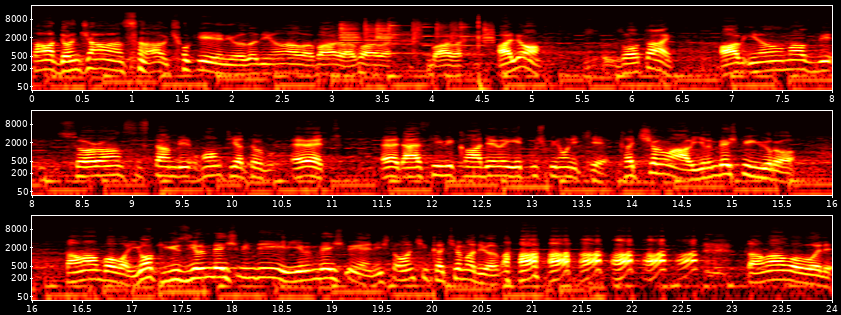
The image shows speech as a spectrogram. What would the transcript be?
Tamam döneceğim sana abi. Çok eğleniyoruz. Hadi yana var, bağır var, bağır bağır. Alo, Z- Zoltay. Abi inanılmaz bir surround sistem, bir home theater bu. Evet. Evet LCV KDV 70.012. Kaçırma abi 25.000 euro. Tamam baba. Yok 125 bin değil 25 bin. İşte onun için kaçırma diyorum. tamam baba Ali.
